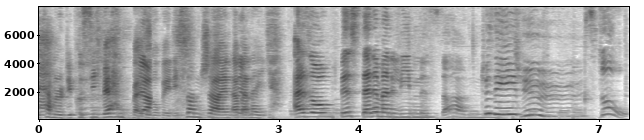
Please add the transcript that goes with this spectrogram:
Hier kann man nur depressiv werden bei so wenig Sonnenschein. Aber Ja. naja. Also, bis dann, meine Lieben. Bis dann. Tschüssi. Tschüss. So,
